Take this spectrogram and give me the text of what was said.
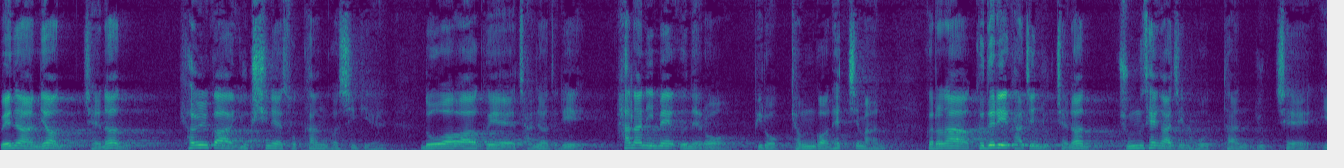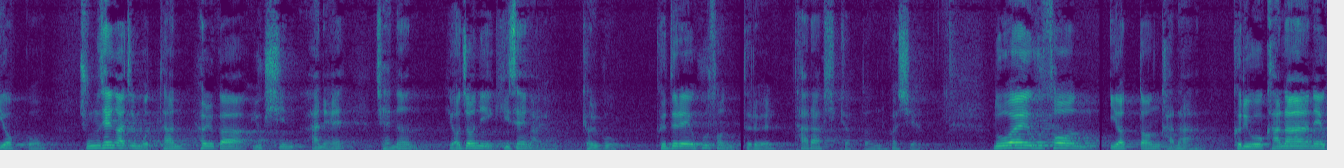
왜냐하면 죄는 혈과 육신에 속한 것이기에 노아와 그의 자녀들이 하나님의 은혜로 비록 경건했지만 그러나 그들이 가진 육체는 중생하지 못한 육체이었고 중생하지 못한 혈과 육신 안에 죄는 여전히 기생하여 결국 그들의 후손들을 타락시켰던 것이에요. 노아의 후손이었던 가나안 그리고 가나안의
